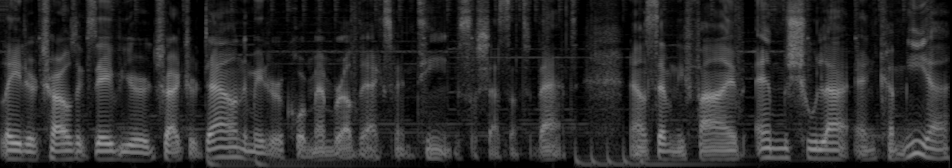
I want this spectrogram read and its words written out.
Later, Charles Xavier tracked her down and made her a core member of the X Men team. So, shouts out to that. Now, 75, M'Shulla and Carmilla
